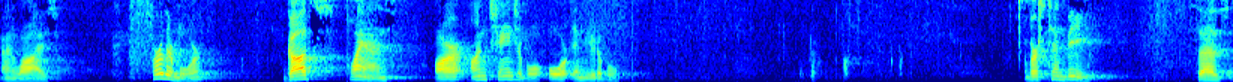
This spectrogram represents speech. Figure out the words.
and wise. Furthermore, God's plans are unchangeable or immutable. Verse 10b says,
